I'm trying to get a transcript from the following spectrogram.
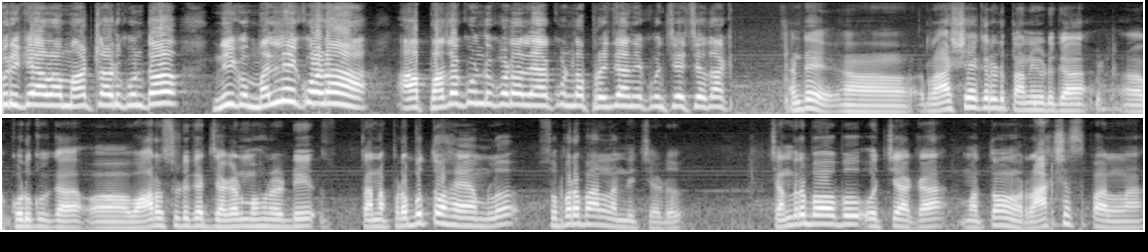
ఊరికే అలా మాట్లాడుకుంటావు. నీకు మళ్ళీ కూడా ఆ పదకొండు కూడా లేకుండా ప్రజానీకం చేసేదాకా అంటే రాజశేఖరుడు తనయుడుగా కొడుకుగా వారసుడిగా జగన్మోహన్ రెడ్డి తన ప్రభుత్వ హయాంలో సుపరిపాలన అందించాడు. చంద్రబాబు వచ్చాక మొత్తం రాక్షస పాలన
